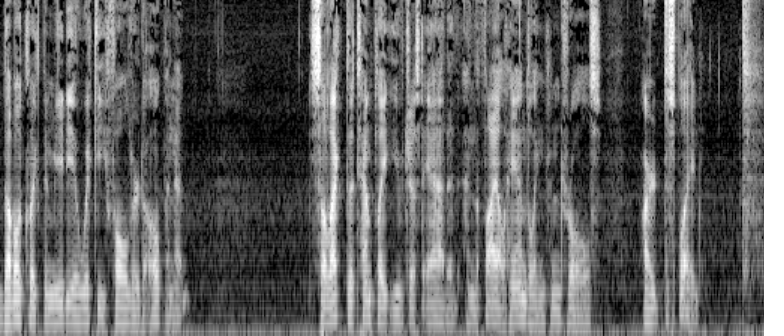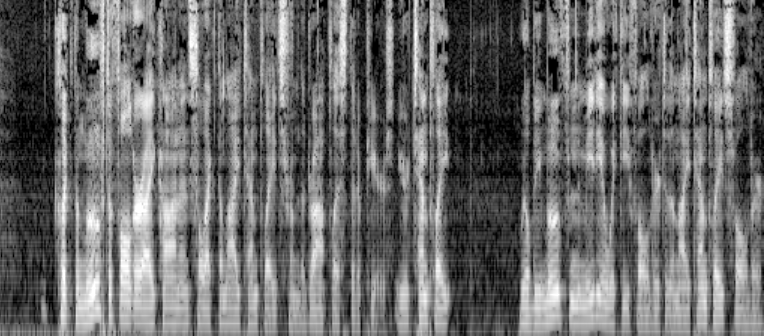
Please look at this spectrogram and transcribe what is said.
Double click the MediaWiki folder to open it. Select the template you've just added, and the file handling controls are displayed. Click the Move to Folder icon and select the My Templates from the drop list that appears. Your template will be moved from the MediaWiki folder to the My Templates folder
